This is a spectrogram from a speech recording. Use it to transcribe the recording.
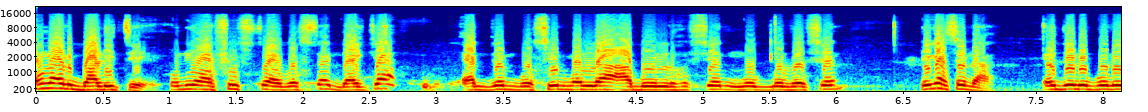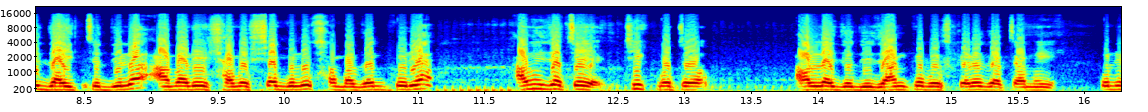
ওনার বাড়িতে, উনি অসুস্থ অবস্থায় ডাইকা একজন বসির মোল্লা আবুল হোসেন, মকবুল হোসেন, ঠিক আছে না? এদের উপরে দায়িত্ব দিল, আমার এই সমস্যাগুলো সমাধান করিয়া আমি যাতে ঠিক মতো আল্লাহ যদি জানকে বোঝ করে, যাতে আমি কোনো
